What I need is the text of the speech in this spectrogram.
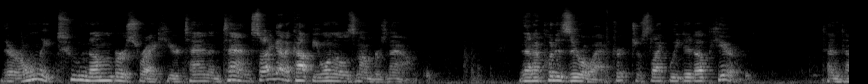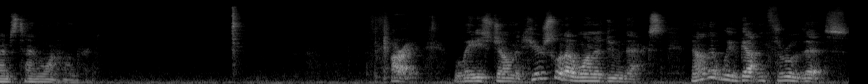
There are only two numbers right here, 10 and 10, so I got to copy one of those numbers down. Then I put a zero after it, just like we did up here. 10 times 10, 100. All right, ladies and gentlemen, here's what I want to do next. Now that we've gotten through this,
